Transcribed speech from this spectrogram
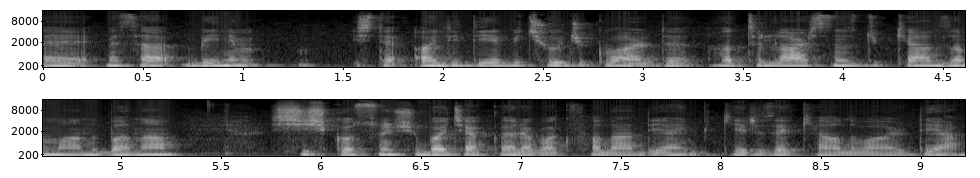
e, mesela benim işte Ali diye bir çocuk vardı. Hatırlarsınız dükkan zamanı bana şişkosun şu bacaklara bak falan diye bir gerizekalı vardı ya.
